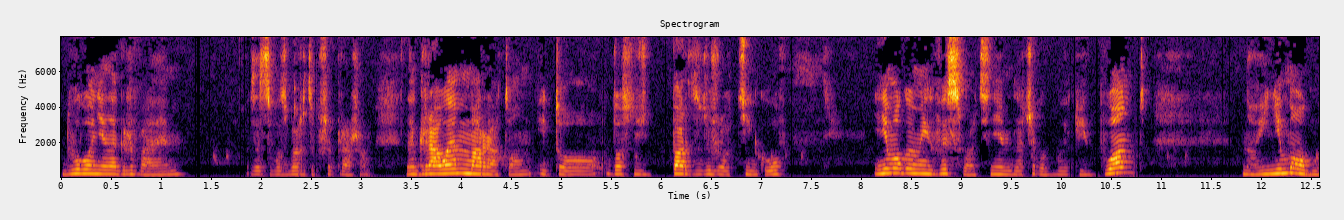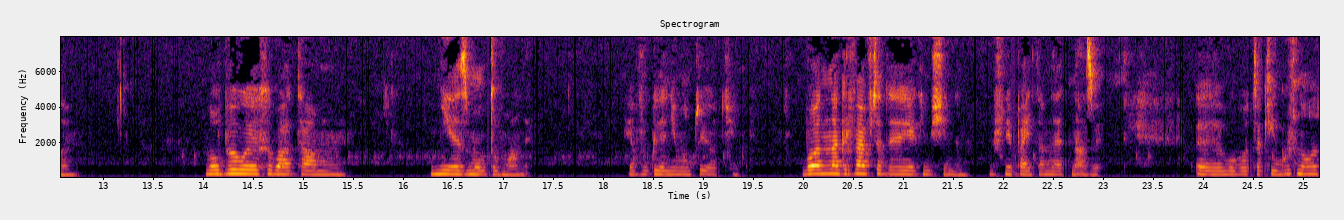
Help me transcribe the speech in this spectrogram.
długo nie nagrywałem, za co Was bardzo przepraszam. Nagrałem maraton i to dosyć bardzo dużo odcinków i nie mogłem ich wysłać. Nie wiem dlaczego, był jakiś błąd. No i nie mogłem, bo były chyba tam niezmontowane. Ja w ogóle nie montuję odcinków. Bo nagrywałem wtedy jakimś innym. Już nie pamiętam nawet nazwy. Yy, bo było takie gówno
